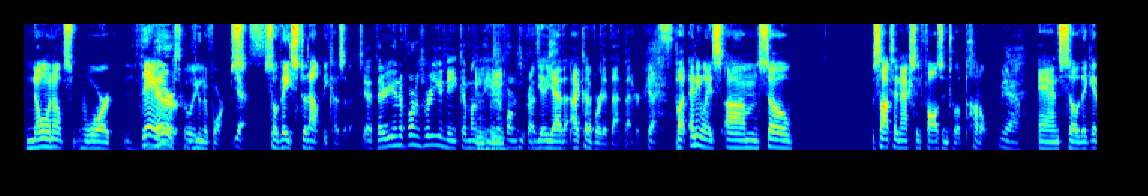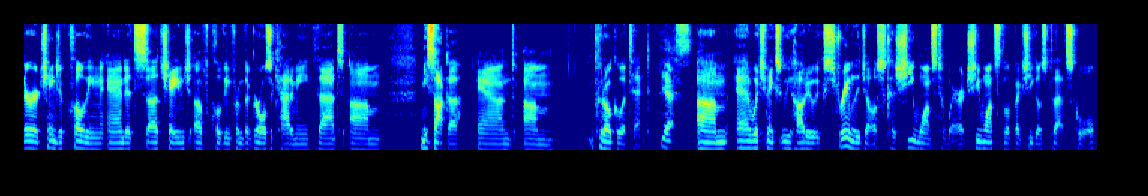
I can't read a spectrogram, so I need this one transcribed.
no one else wore their, Their school uni- uniforms. Yes. so they stood out because of it. Yeah, their uniforms were unique among the uniforms present. Mm-hmm. Yeah, yeah, I could have worded that better. Yes. But anyways, um, so Saten actually falls into a puddle. Yeah. And so they get her a change of clothing, and it's a change of clothing from the girls' academy that um, Misaka and um, Kuroko attend. Yes. Um, and which makes Uiharu extremely jealous because she wants to wear it. She wants to look like she goes to that school.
